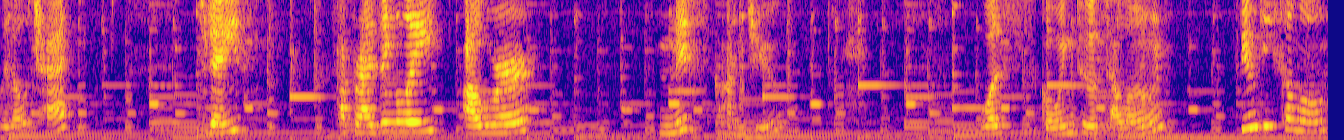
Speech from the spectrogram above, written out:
little chat. Today's surprisingly our Miss Anju was going to the salon, beauty salon,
